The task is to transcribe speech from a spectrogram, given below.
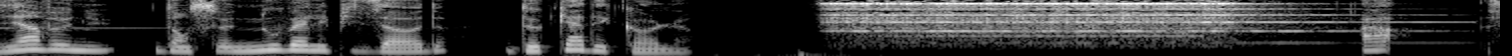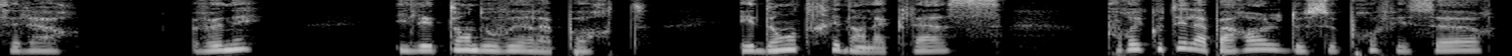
Bienvenue dans ce nouvel épisode de Cas d'école. Ah, c'est l'heure. Venez, il est temps d'ouvrir la porte et d'entrer dans la classe pour écouter la parole de ce professeur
